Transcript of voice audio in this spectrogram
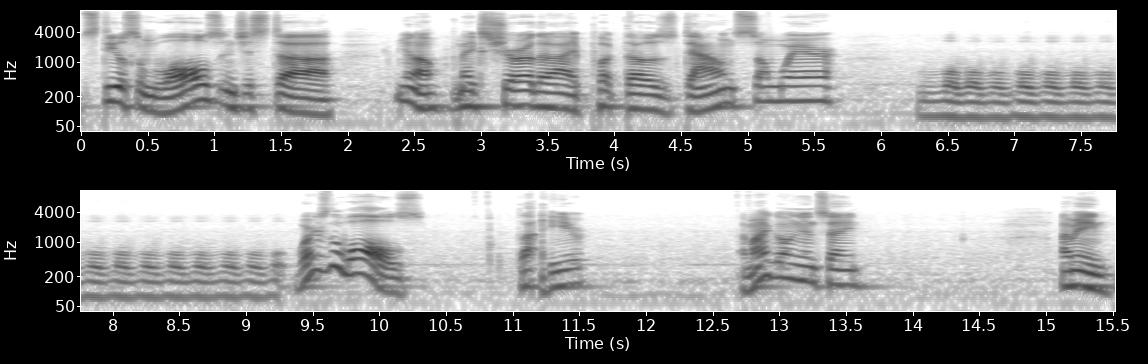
steal some walls and just, uh, you know, make sure that I put those down somewhere. Where's the walls? That here? Am I going insane? I mean,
